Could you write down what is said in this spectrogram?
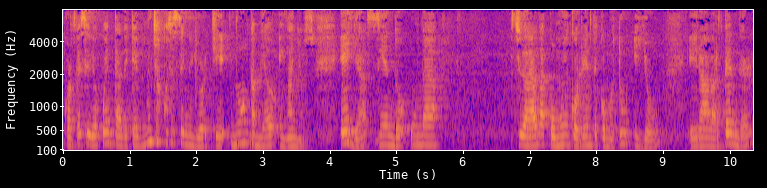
Cortés se dio cuenta de que hay muchas cosas en New York que no han cambiado en años. Ella, siendo una ciudadana común y corriente como tú y yo, era bartender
